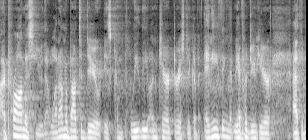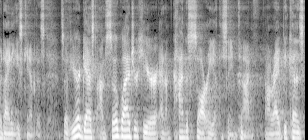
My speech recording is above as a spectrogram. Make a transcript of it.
I promise you that what I'm about to do is completely uncharacteristic of anything that we ever do here at the Medina East Campus. So if you're a guest, I'm so glad you're here, and I'm kind of sorry at the same time, all right? Because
